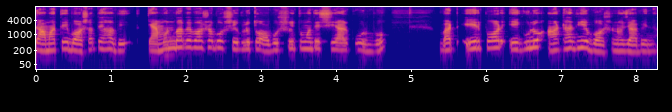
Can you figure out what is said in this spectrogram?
জামাতে বসাতে হবে, কেমনভাবে বসাবো সেগুলো তো অবশ্যই তোমাদের শেয়ার করব। বাট এরপর এগুলো আঠা দিয়ে বসানো যাবে না।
